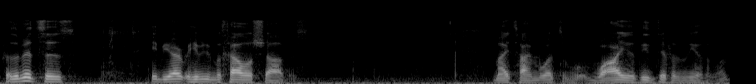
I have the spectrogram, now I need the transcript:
for the mitzvahs, he'd be, he'd be mechal Shabbos. My time, what's, why is it different than the other one?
